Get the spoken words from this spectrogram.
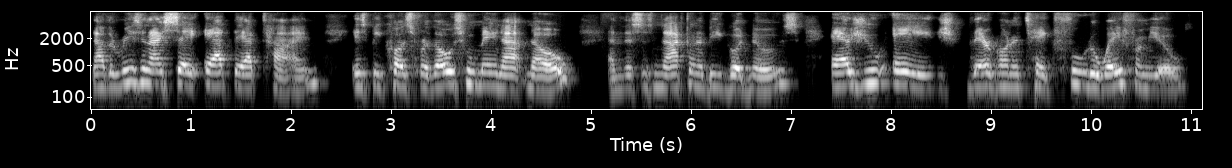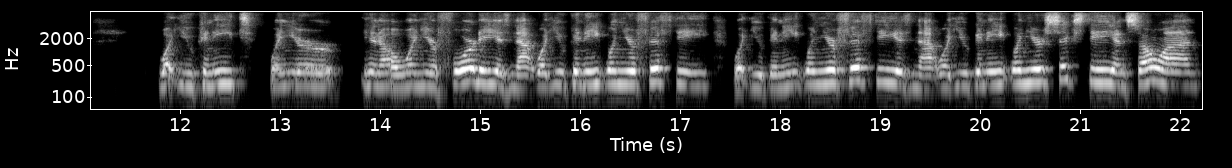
Now, the reason I say at that time is because for those who may not know, and this is not going to be good news. As you age, they're going to take food away from you. What you can eat when you're, you know, when you're 40 is not what you can eat when you're 50. What you can eat when you're 50 is not what you can eat when you're 60, and so on.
